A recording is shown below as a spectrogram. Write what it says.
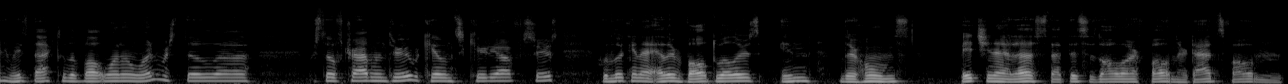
anyways, back to the Vault 101. We're still uh, we're still traveling through. We're killing security officers. We're looking at other vault dwellers in their homes, bitching at us that this is all our fault and their dad's fault. And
